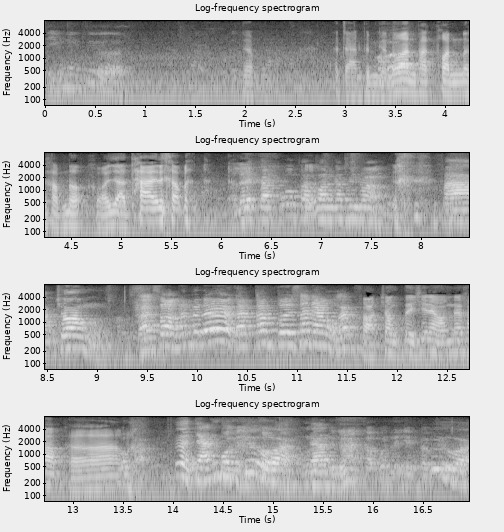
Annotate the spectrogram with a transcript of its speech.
สีมันคือ ครับ อาจารย์เพิ่นก็นอนพักผ่อนนะครับเนาะขออย่าทายเลยครับ เลยครับโอ้ปะกอนครับพี่น้องฝากช่อง ฝากซองนั้นมาเด้อครับตั้มตัวซะแนวครับฝากช่องเตยชแนลนะครับ ครับเออจานนี่คือว่ะจานครับวันนี้ครับคือว่ะ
